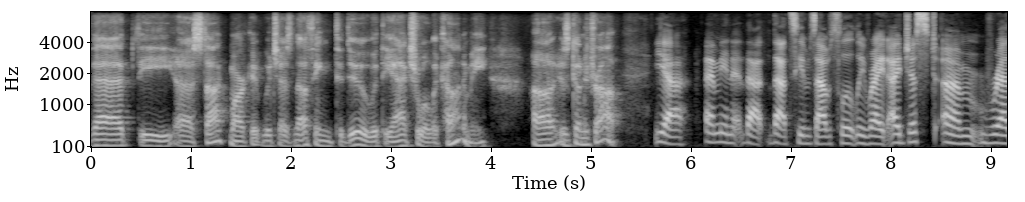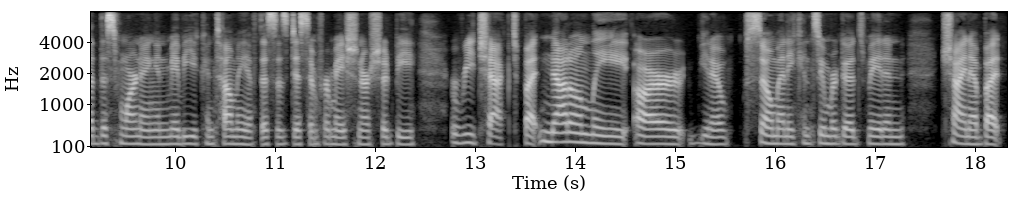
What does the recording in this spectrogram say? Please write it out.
that the uh, stock market, which has nothing to do with the actual economy, uh, is going to drop. Yeah, I mean that that seems absolutely right. I just um, read this morning, and maybe you can tell me if this is disinformation or should be rechecked. But not only are you know so many consumer goods made in China, but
